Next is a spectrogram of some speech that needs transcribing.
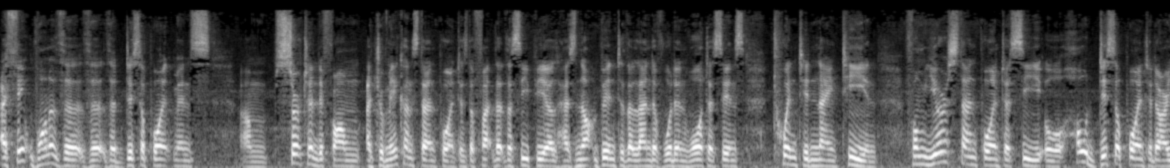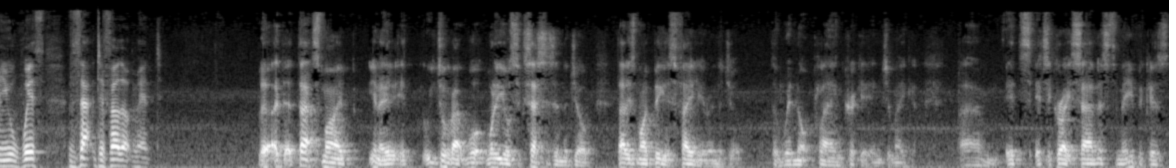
I think one of the, the, the disappointments, um, certainly from a Jamaican standpoint, is the fact that the CPL has not been to the land of wood and water since 2019. From your standpoint as CEO, how disappointed are you with that development? Look, that's my, you know, it, you talk about what, what are your successes in the job. That is my biggest failure in the job, that we're not playing cricket in Jamaica. Um, it's, it's a great sadness to me because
